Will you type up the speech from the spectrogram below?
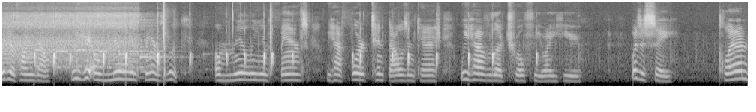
video talking about we hit a million fans. Look, a million fans. We have four 10,000 cash. We have the trophy right here. What does it say? Clan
